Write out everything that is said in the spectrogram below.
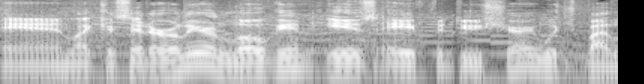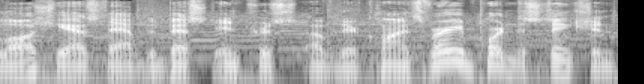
And like I said earlier, Logan is a fiduciary, which by law she has to have the best interests of their clients. Very important distinction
